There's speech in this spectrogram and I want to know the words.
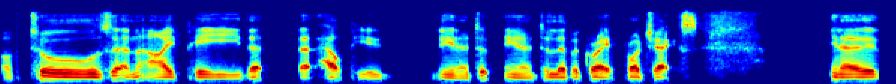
of tools and IP that that help you you know you know deliver great projects. You know,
